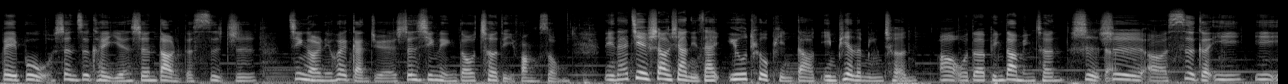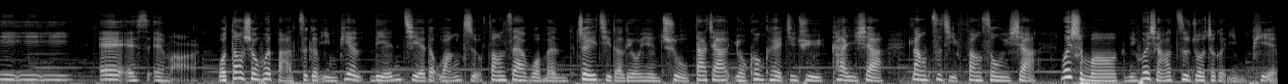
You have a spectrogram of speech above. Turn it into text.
背部，甚至可以延伸到你的四肢，进而你会感觉身心灵都彻底放松。你来介绍一下你在 YouTube 频道影片的名称哦。我的频道名称是的是呃四个一一一一一 ASMR。我到时候会把这个影片连接的网址放在我们这一集的留言处，大家有空可以进去看一下，让自己放松一下。为什么你会想要制作这个影片？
